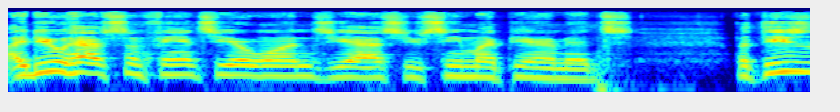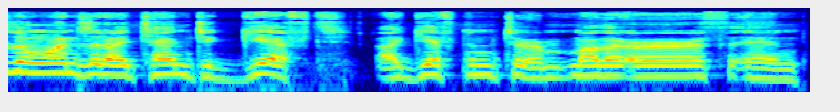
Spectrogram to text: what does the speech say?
I do have some fancier ones, yes, you've seen my pyramids. But these are the ones that I tend to gift. I gift them to Mother Earth and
